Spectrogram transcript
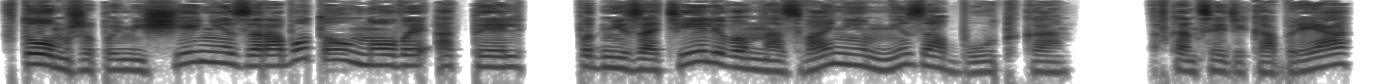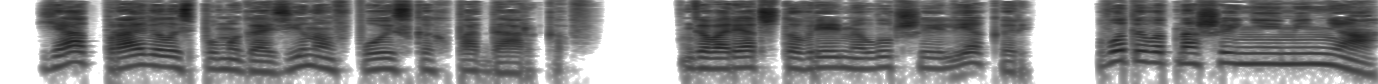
в том же помещении заработал новый отель под незатейливым названием «Незабудка». В конце декабря я отправилась по магазинам в поисках подарков. Говорят, что время лучший лекарь. Вот и в отношении меня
